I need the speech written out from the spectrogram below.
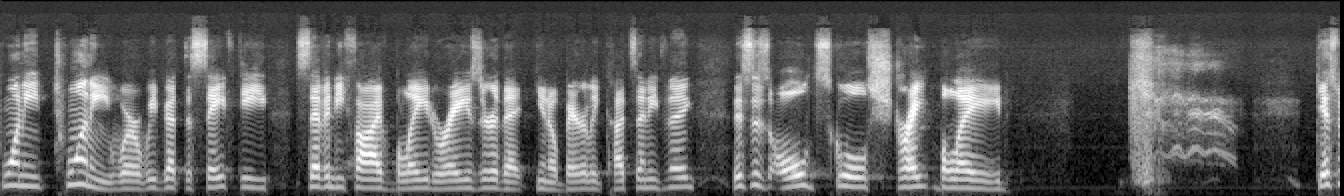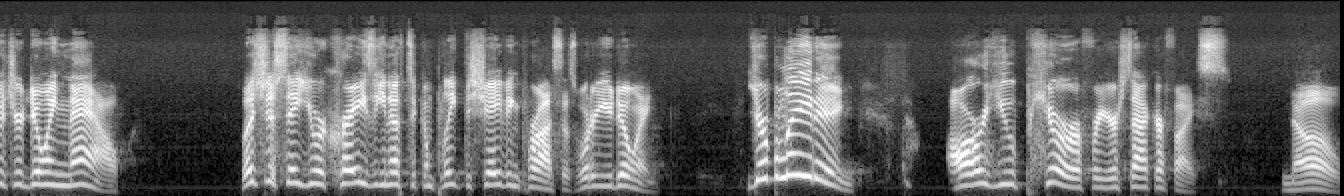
2020 where we've got the safety 75 blade razor that you know barely cuts anything. This is old school straight blade. Guess what you're doing now? Let's just say you were crazy enough to complete the shaving process. What are you doing? You're bleeding! Are you pure for your sacrifice? No.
